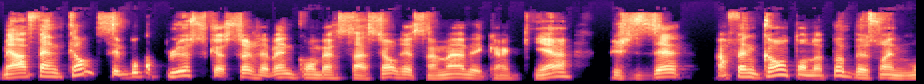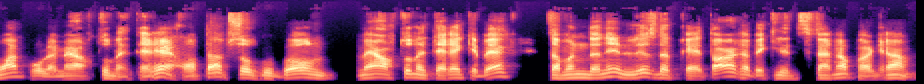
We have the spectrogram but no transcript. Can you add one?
Mais en fin de compte, c'est beaucoup plus que ça. J'avais une conversation récemment avec un client, puis je disais, en fin de compte, on n'a pas besoin de moi pour le meilleur taux d'intérêt. On tape sur Google meilleur taux d'intérêt Québec, ça va nous donner une liste de prêteurs avec les différents programmes.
